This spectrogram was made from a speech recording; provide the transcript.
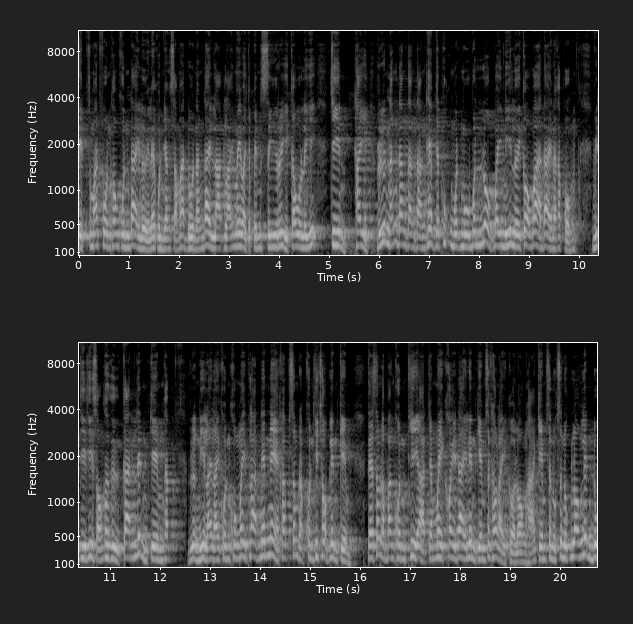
ติดสมาร์ทโฟนของคุณได้เลย และคุณยังสามารถดูหนังได้หลากหลาย ไม่ว่าจะเป็นซีรีส์เกาหลีจีน ไทย หรือหนังดังต่างๆ แทบจะทุกหมวดหมู่บนโลกใบนี้เลยก็ว่าได้นะครับผม วิธีที่ 2 ก็คือการเล่นเกมครับ เรื่องนี้หลายๆ คนคงไม่พลาดแน่ๆครับสำหรับคนที่ชอบเล่นเกม แต่สำหรับบางคนที่อาจจะไม่ค่อยได้เล่นเกมสักเท่าไหร่ก็ลองหาเกมสนุกๆลองเล่นดู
